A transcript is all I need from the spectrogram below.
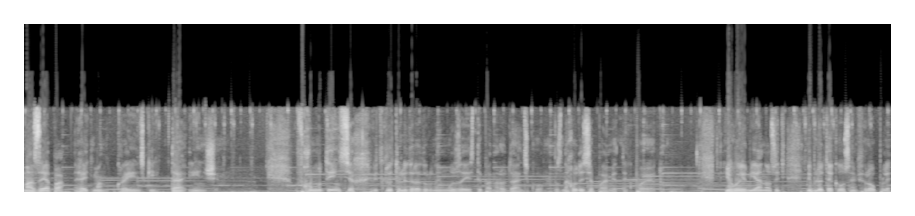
Мазепа, Гетьман Український та інші. В Хомутинцях відкрито літературний музей Степана Руданського. Знаходиться пам'ятник поету. Його ім'я носить бібліотека у Самферополі,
